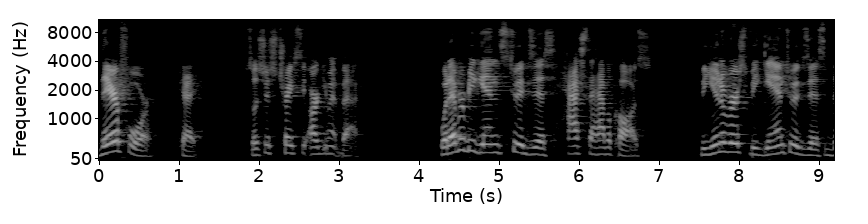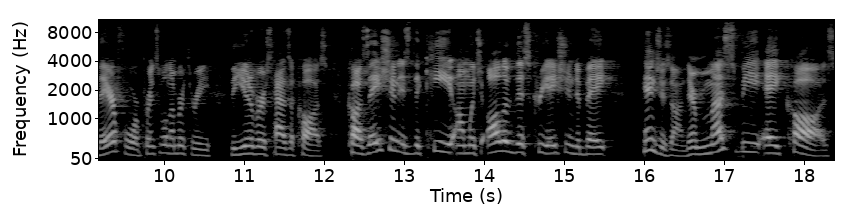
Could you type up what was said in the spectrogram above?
Therefore, okay, so let's just trace the argument back. Whatever begins to exist has to have a cause. The universe began to exist. Therefore, principle number three, the universe has a cause. Causation is the key on which all of this creation debate hinges on. There must be a cause.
